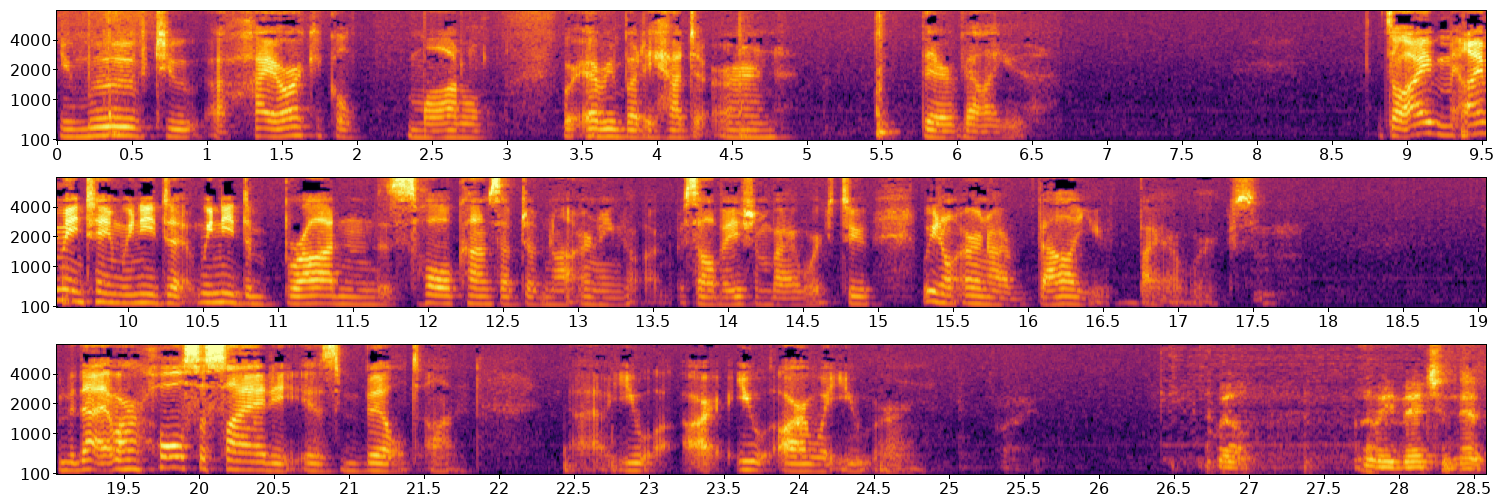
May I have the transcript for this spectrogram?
You moved to a hierarchical model where everybody had to earn their value. So I, I maintain we need to we need to broaden this whole concept of not earning salvation by our works to we don't earn our value by our works. I mean that our whole society is built on uh, you are you are what you earn. Right. Well, let me mention that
